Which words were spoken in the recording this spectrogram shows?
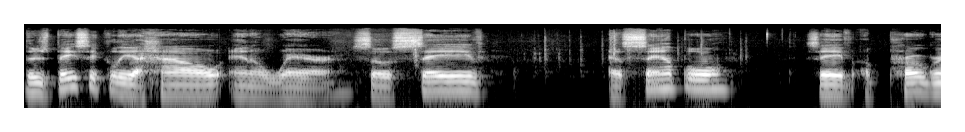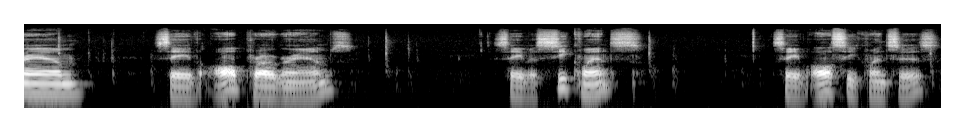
there's basically a how and a where. So save as sample save a program, save all programs, save a sequence, save all sequences,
